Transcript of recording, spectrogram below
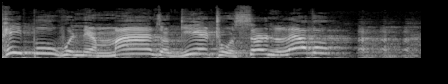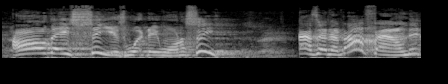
people, when their minds are geared to a certain level, all they see is what they want to see. I said, if I found it,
